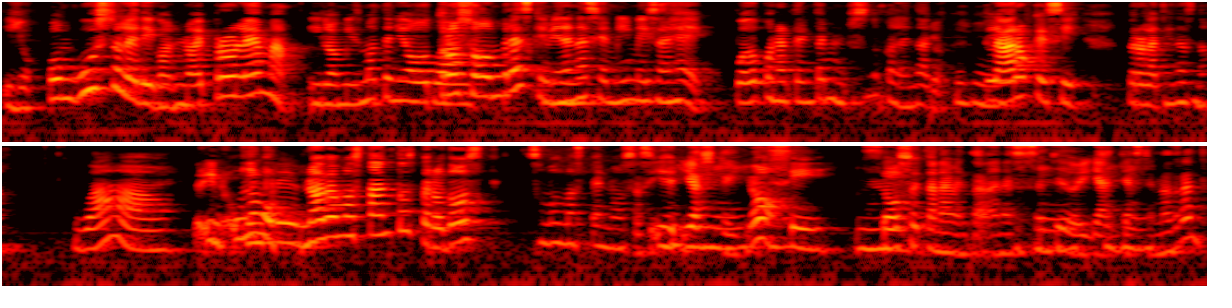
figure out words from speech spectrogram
Y yo con gusto le digo, no hay problema. Y lo mismo he tenido otros hombres que vienen hacia mí y me dicen, hey, ¿puedo poner 30 minutos en tu calendario? Claro que sí, pero latinas no. Wow. Uno, no vemos tantos, pero dos somos más penosas. Y, ya estoy yo sí, no soy tan aventada en ese sentido y ya, ya estoy más grande.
